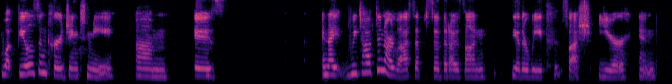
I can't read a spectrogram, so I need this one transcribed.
what feels encouraging to me um, is and i we talked in our last episode that i was on the other week slash year in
